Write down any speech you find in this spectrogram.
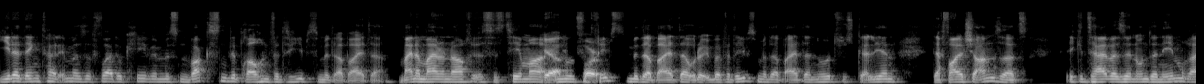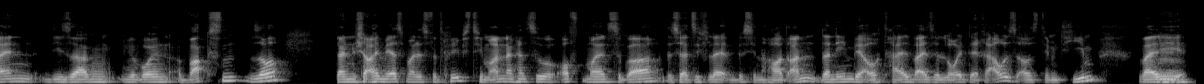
jeder denkt halt immer sofort, okay, wir müssen wachsen, wir brauchen Vertriebsmitarbeiter. Meiner Meinung nach ist das Thema Ja, nur voll. Vertriebsmitarbeiter oder über Vertriebsmitarbeiter nur zu skalieren der falsche Ansatz. Ich gehe teilweise in Unternehmen rein, die sagen, wir wollen wachsen, so. Dann schaue ich mir erstmal das Vertriebsteam an. Dann kannst du oftmals sogar, das hört sich vielleicht ein bisschen hart an, da nehmen wir auch teilweise Leute raus aus dem Team, weil die Mhm.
